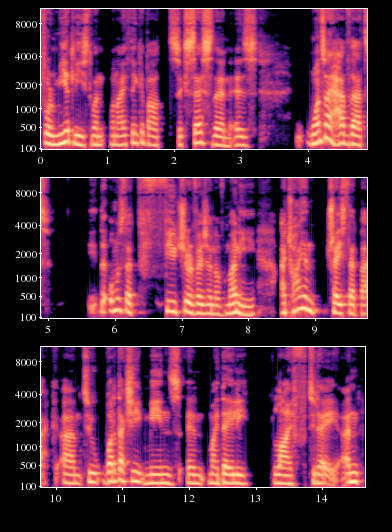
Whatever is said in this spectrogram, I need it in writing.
for me at least when when I think about success then is once I have that the, almost that future vision of money, I try and trace that back um, to what it actually means in my daily life today. And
